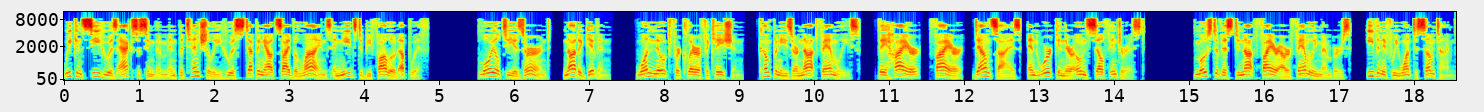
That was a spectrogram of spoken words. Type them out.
we can see who is accessing them and potentially who is stepping outside the lines and needs to be followed up with. Loyalty is earned, not a given. One note for clarification companies are not families. They hire, fire, downsize, and work in their own self interest. Most of us do not fire our family members, even if we want to sometimes.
